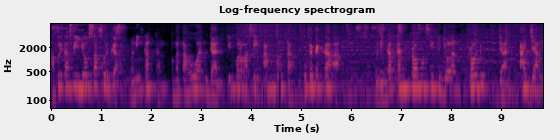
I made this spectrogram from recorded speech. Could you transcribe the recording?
Aplikasi Yo Sakurga meningkatkan pengetahuan dan informasi anggota UPPKA, meningkatkan promosi penjualan produk dan ajang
